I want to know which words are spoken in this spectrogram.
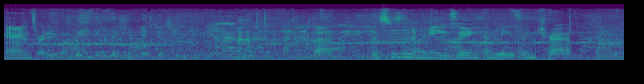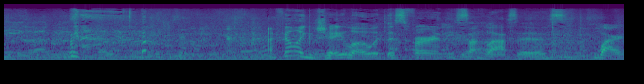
Aaron's ready to go home. But this was an amazing, amazing trip. Feel like J Lo with this fur and these sunglasses. work.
